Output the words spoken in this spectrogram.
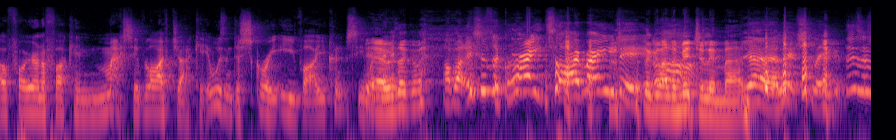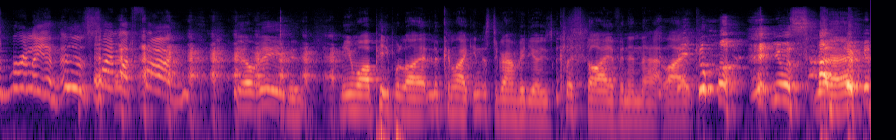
Oh, I'll throw you on a fucking massive life jacket. It wasn't discreet either. You couldn't see my Yeah, it was like I'm like, this is a great time. I made it. looking like the Oh. Michelin man. Yeah, literally. this is brilliant. This is so much fun. You know what I mean? Meanwhile, people like looking like Instagram videos, cliff diving and that, like You're sat Yeah.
